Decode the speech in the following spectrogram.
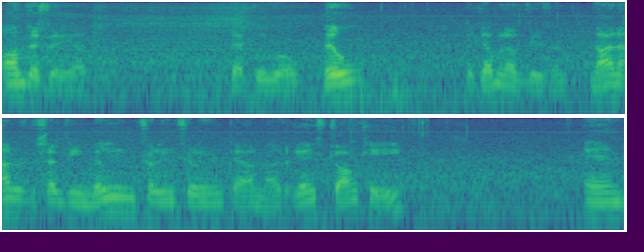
on this video that we will bill the government of New Zealand 917 million trillion trillion pound note against John Key and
